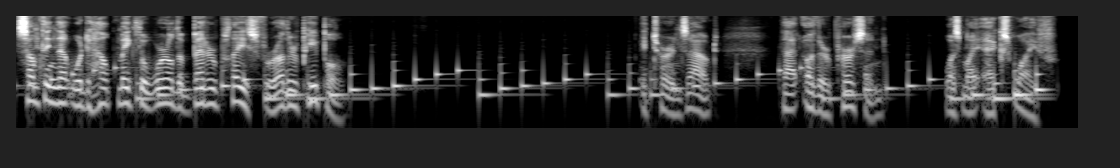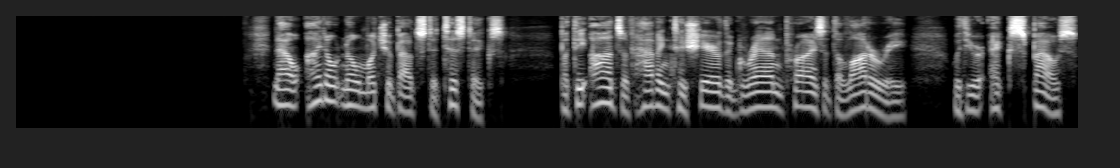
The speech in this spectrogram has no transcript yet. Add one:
something that would help make the world a better place for other people. It turns out that other person was my ex wife. Now, I don't know much about statistics, but the odds of having to share the grand prize at the lottery with your ex spouse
